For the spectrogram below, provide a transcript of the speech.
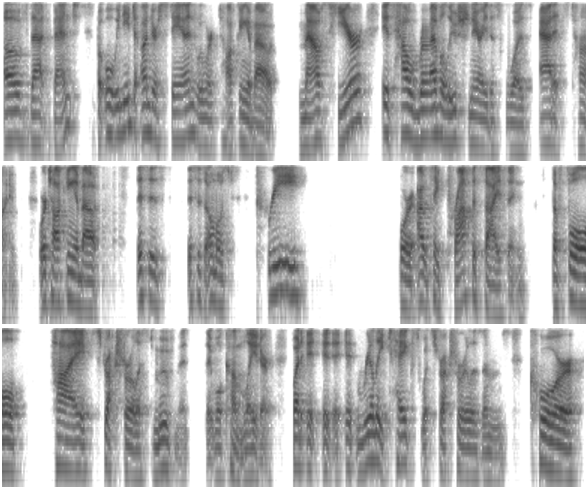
of that bent. But what we need to understand when we're talking about Mauss here is how revolutionary this was at its time. We're talking about this is this is almost pre or I would say prophesizing the full high structuralist movement that will come later. But it, it, it really takes what structuralism's core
